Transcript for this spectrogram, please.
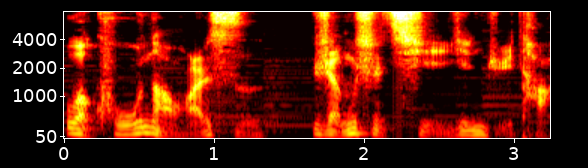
我苦恼而死，仍是起因于他。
